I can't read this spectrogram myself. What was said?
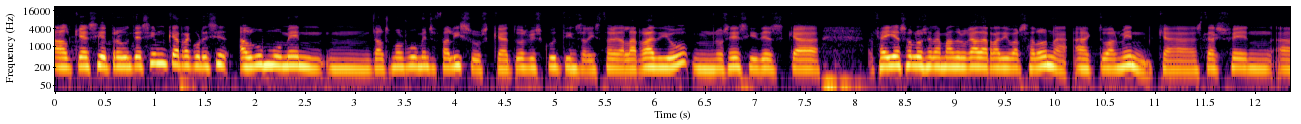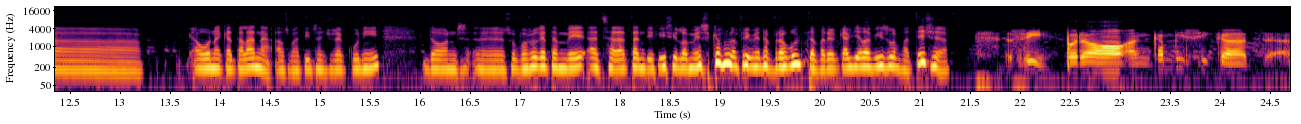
El que si et preguntéssim que recordessis algun moment mm, dels molts moments feliços que tu has viscut dins de la història de la ràdio, mm, no sé si des que feia Solos en la madrugada a Ràdio Barcelona, actualment, que estàs fent eh, a Ona Catalana, als matins en Josep Cuní, doncs eh, suposo que també et serà tan difícil o més com la primera pregunta, perquè al cap i a la vist la mateixa. Sí, però en canvi sí que eh,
